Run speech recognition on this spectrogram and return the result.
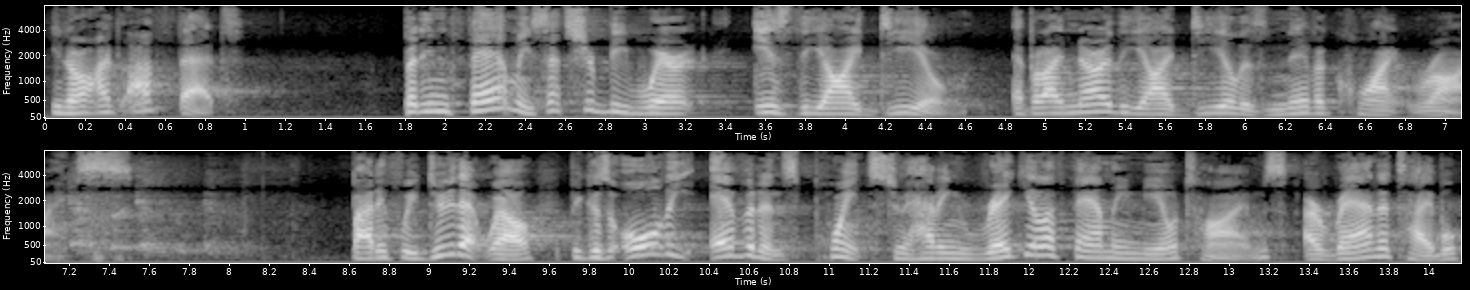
You know, I love that. But in families, that should be where it is the ideal. But I know the ideal is never quite right. But if we do that well, because all the evidence points to having regular family meal times around a table,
